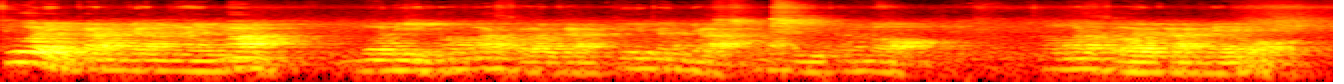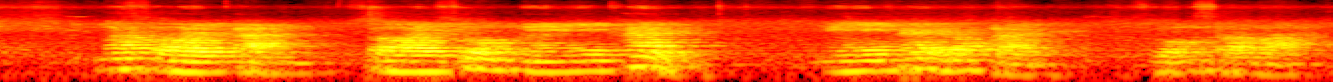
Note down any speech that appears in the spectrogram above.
ช่วยกันยังไงมากโมนีเข้ามาซอยกันที่ท่านอยากท่านดีท่านนอกเอามาซอยกันในอกมาซอยกันซอยส่งในไข่ในไข่เราไปสวงสวรรค์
